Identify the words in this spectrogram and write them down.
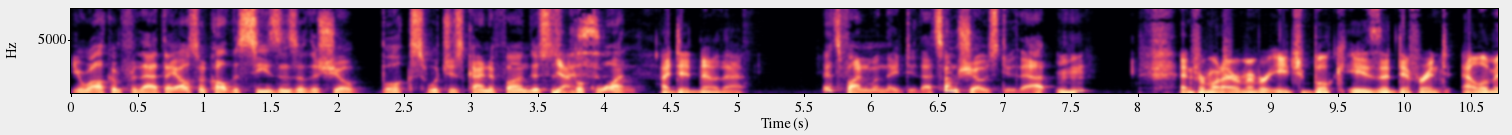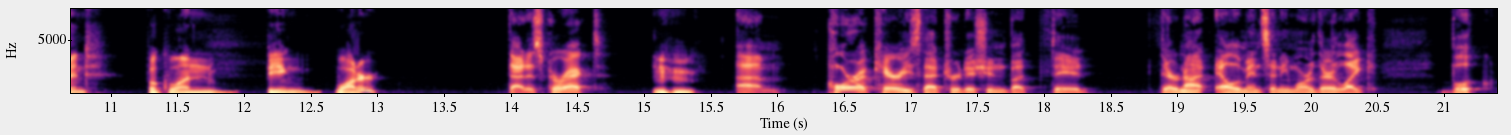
You're welcome for that. They also call the seasons of the show books, which is kind of fun. This is Yes. book one. I did know that. It's fun when they do that. Some shows do that. And from what I remember, each book is a different element. Book one being water. That is correct. Mm-hmm. Um, Korra carries that tradition, but they they're not elements anymore. They're like book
